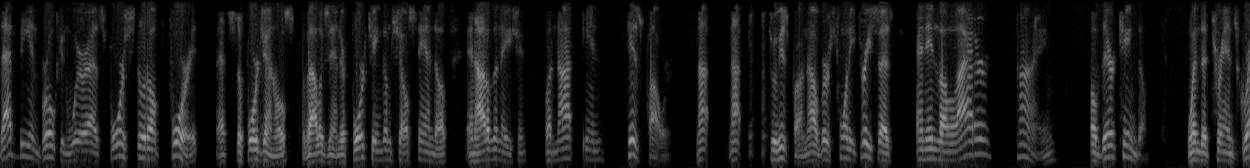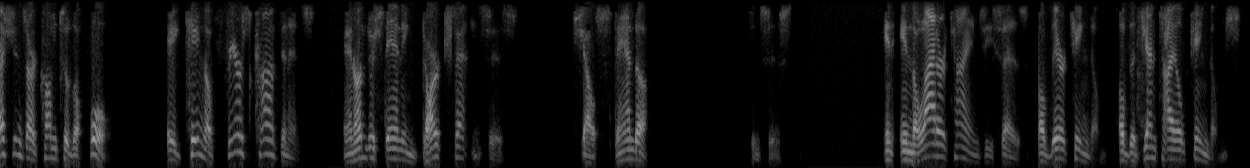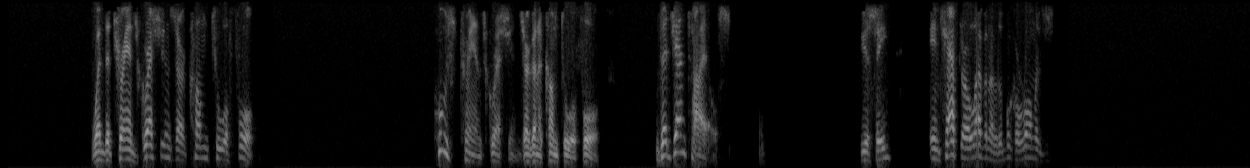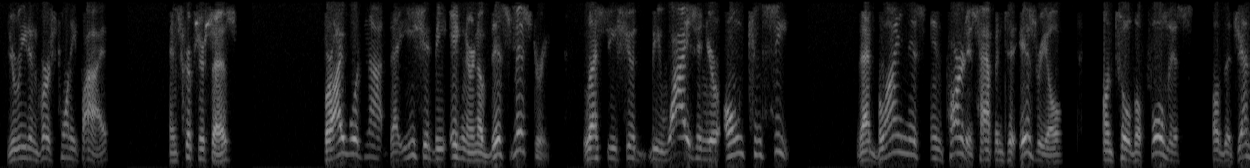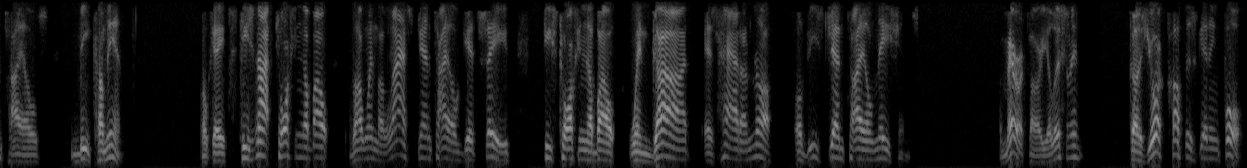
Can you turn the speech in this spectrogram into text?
that being broken, whereas four stood up for it, that's the four generals of Alexander, four kingdoms shall stand up and out of the nation, but not in his power, not not through his power. Now verse 23 says, and in the latter time of their kingdom, when the transgressions are come to the full, a king of fierce countenance and understanding dark sentences shall stand up in, in the latter times, he says, of their kingdom, of the Gentile kingdoms, when the transgressions are come to a full. Whose transgressions are going to come to a full? The Gentiles. You see, in chapter 11 of the book of Romans, you read in verse 25, and scripture says, for I would not that ye should be ignorant of this mystery, lest ye should be wise in your own conceit, that blindness in part has happened to Israel until the fullness of the Gentiles be come in. Okay? He's not talking about the, when the last Gentile gets saved. He's talking about when God has had enough of these Gentile nations. America, are you listening? Because your cup is getting full.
